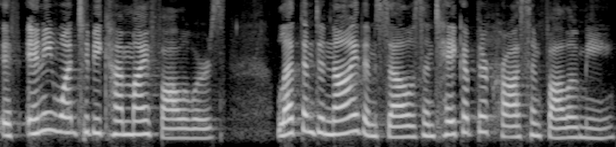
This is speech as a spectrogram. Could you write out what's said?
If any want to become my followers, let them deny themselves and take up their cross and follow me.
